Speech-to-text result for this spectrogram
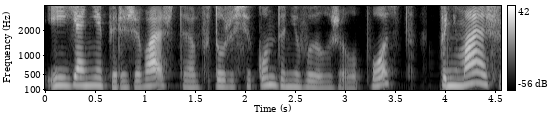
И я не переживаю, что я в ту же секунду не выложила пост, понимаешь,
